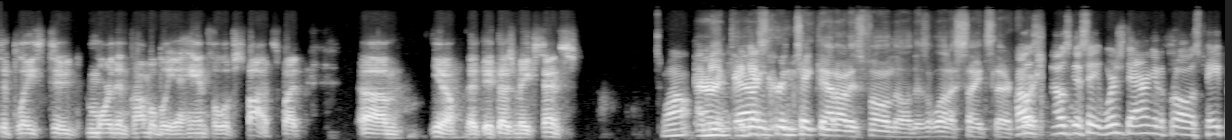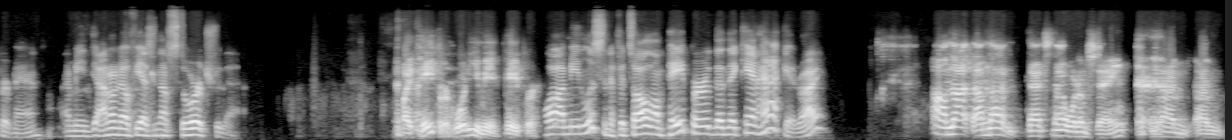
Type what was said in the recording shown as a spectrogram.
to place to more than probably a handful of spots. But um, you know, it, it does make sense. Well, I mean, Darren I guess, couldn't take that on his phone though. There's a lot of sites that are. I was, I was gonna say, where's Darren gonna put all his paper, man? I mean, I don't know if he has enough storage for that. My paper? What do you mean paper? Well, I mean, listen, if it's all on paper, then they can't hack it, right? I'm not. I'm not. That's not what I'm saying. I'm. I'm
